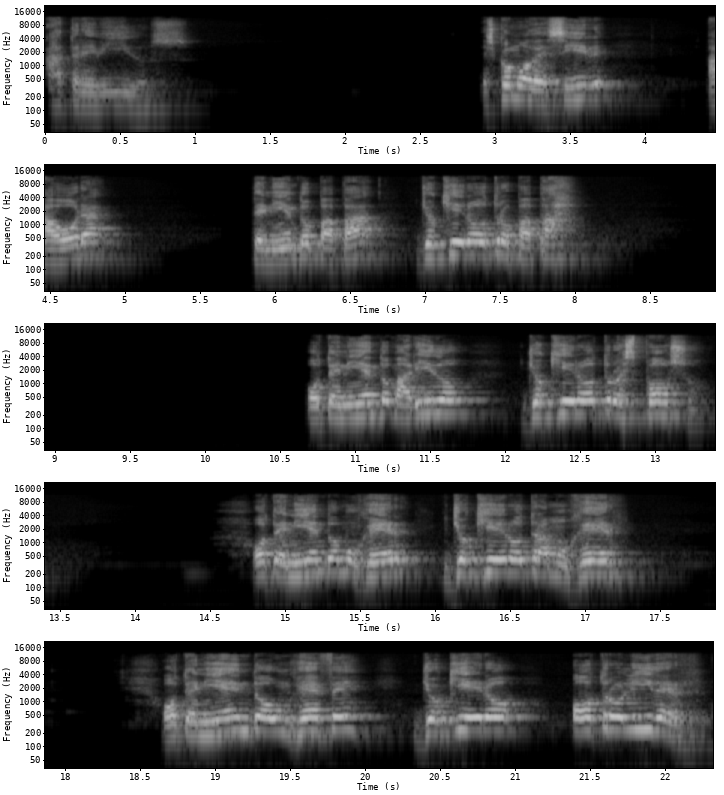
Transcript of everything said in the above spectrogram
atrevidos. Es como decir, ahora, teniendo papá, yo quiero otro papá. O teniendo marido, yo quiero otro esposo. O teniendo mujer, yo quiero otra mujer. O teniendo un jefe, yo quiero otro líder.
